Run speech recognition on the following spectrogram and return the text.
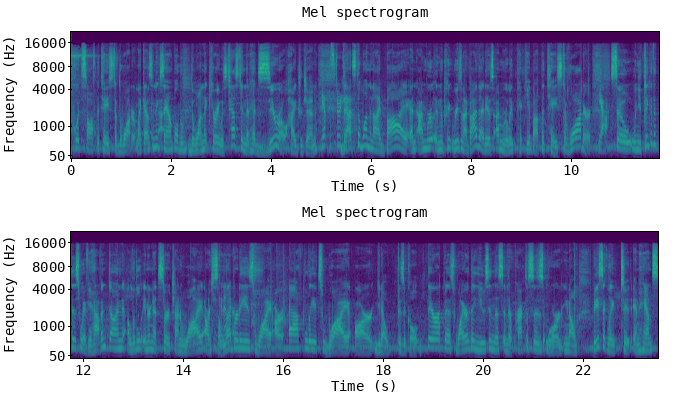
puts off the taste of the water. Like as an example, the, the one that Keri was testing that had zero hydrogen. Yep, let's do it That's the one that I buy, and I'm and the pre- reason I buy that is I'm really picky about the taste of water. Yeah. So when you think of it this way, if you haven't done a little internet search on why Oh, our I can get in there. celebrities, why our athletes, why are, you know physical therapists, why are they using this in their practices, or you know basically to enhance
